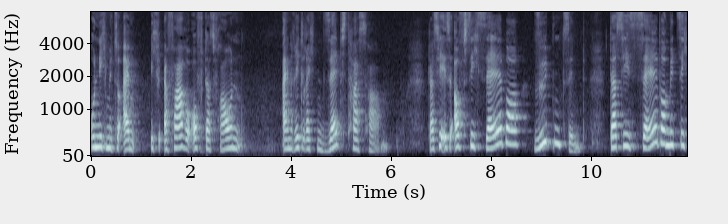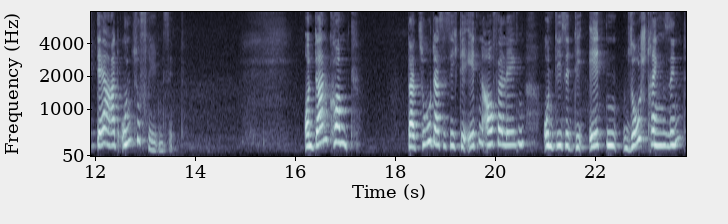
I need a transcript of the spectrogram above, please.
und nicht mit so einem, ich erfahre oft, dass Frauen einen regelrechten Selbsthass haben, dass sie auf sich selber wütend sind, dass sie selber mit sich derart unzufrieden sind. Und dann kommt dazu, dass sie sich Diäten auferlegen und diese Diäten so streng sind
